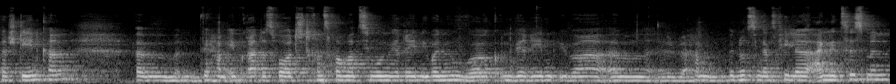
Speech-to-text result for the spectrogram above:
verstehen kann. Ähm, wir haben eben gerade das Wort Transformation, wir reden über New Work und wir reden über, ähm, wir haben, benutzen ganz viele Anglizismen,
